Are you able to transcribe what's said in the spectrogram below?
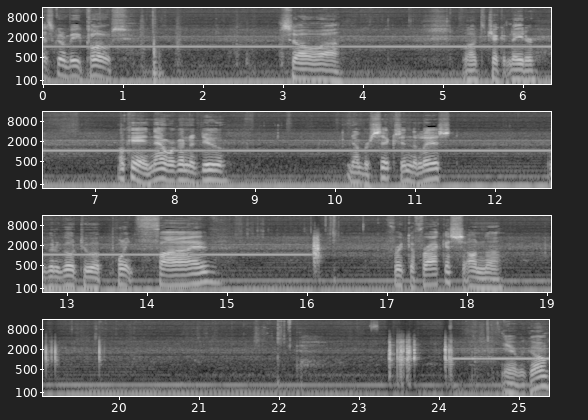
That's going to be close. So, uh, we'll have to check it later. Okay, now we're going to do number six in the list. We're going to go to a 0.5 fricka on the there we go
